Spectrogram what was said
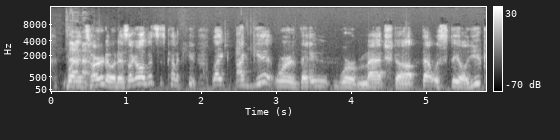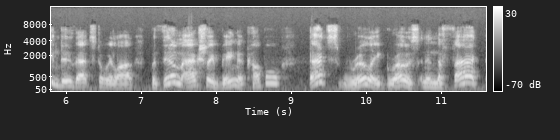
But it's her doing it. It's like, oh, this is kind of cute. Like, I get where they were matched up. That was still, you can do that storyline. But them actually being a couple, that's really gross. And then the fact,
